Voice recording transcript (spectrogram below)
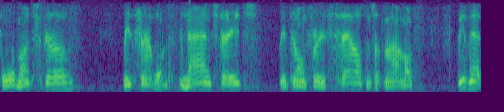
four months ago? We've traveled nine states. We've gone through thousands of miles. We've met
